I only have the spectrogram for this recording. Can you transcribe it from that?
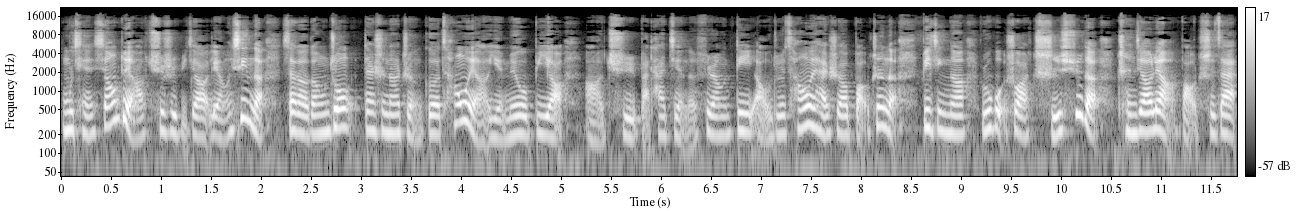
目前相对啊趋势比较良性的赛道当中。但是呢，整个仓位啊也没有必要啊去把它减得非常低啊。我觉得仓位还是要保证的，毕竟呢，如果说啊持续的成交量保持在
